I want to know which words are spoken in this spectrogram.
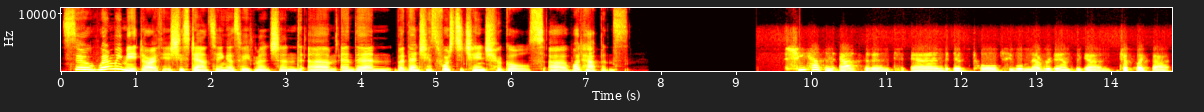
So when we meet Dorothy, she's dancing, as we've mentioned, um, and then, but then she's forced to change her goals. Uh, what happens? She has an accident and is told she will never dance again, just like that.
